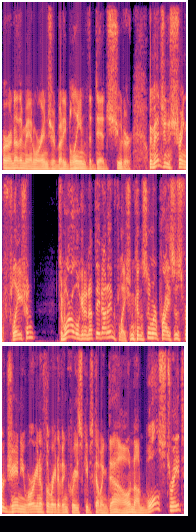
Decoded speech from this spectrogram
or another man were injured, but he blamed the dead shooter. We mentioned shrinkflation. Tomorrow we'll get an update on inflation, consumer prices for January, and if the rate of increase keeps coming down. On Wall Street,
